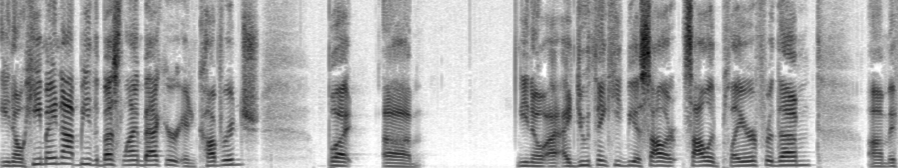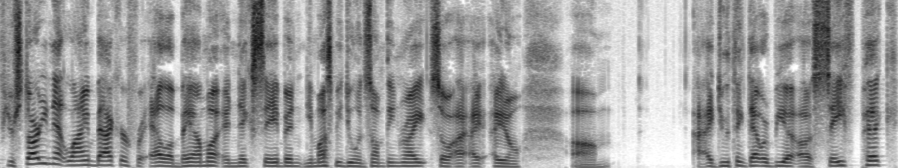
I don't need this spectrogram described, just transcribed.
You know, he may not be the best linebacker in coverage, but um, you know, I, I, do think he'd be a solid solid player for them. Um, if you're starting at linebacker for Alabama and Nick Saban, you must be doing something right. So I, I, I you know, um, I do think that would be a, a, safe pick.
